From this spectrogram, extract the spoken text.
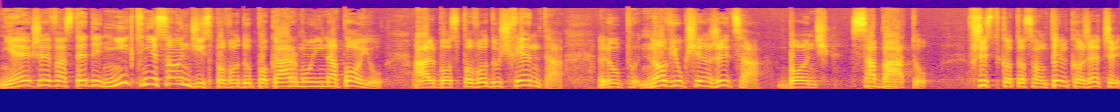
Niechże was wtedy nikt nie sądzi z powodu pokarmu i napoju, albo z powodu święta, lub nowiu księżyca, bądź sabatu wszystko to są tylko rzeczy,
